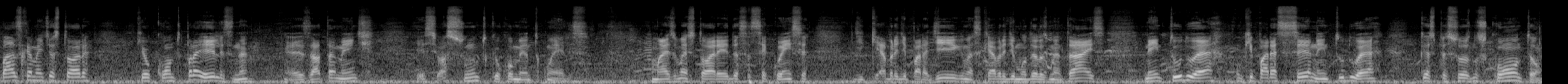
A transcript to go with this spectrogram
basicamente a história que eu conto para eles, né? É exatamente esse o assunto que eu comento com eles. Mais uma história aí dessa sequência de quebra de paradigmas, quebra de modelos mentais. Nem tudo é o que parece ser, nem tudo é o que as pessoas nos contam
